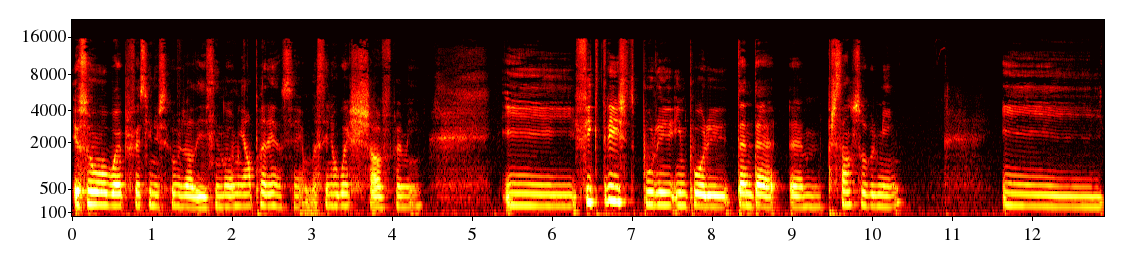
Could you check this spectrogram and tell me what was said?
eu sou uma boa perfeccionista, como já disse, então a minha aparência é uma cena boa chave para mim. E fico triste por impor tanta um, pressão sobre mim e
